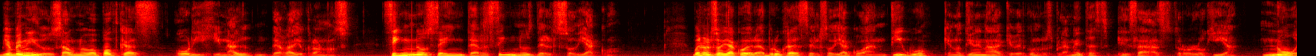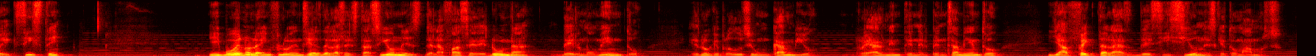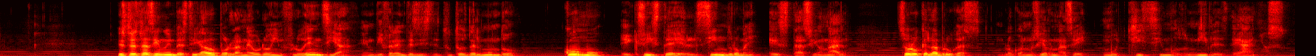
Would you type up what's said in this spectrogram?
Bienvenidos a un nuevo podcast original de Radio Cronos. Signos e intersignos del zodiaco. Bueno, el zodiaco de las brujas, el zodiaco antiguo, que no tiene nada que ver con los planetas, esa astrología no existe. Y bueno, la influencia es de las estaciones, de la fase de luna, del momento, es lo que produce un cambio realmente en el pensamiento y afecta las decisiones que tomamos. Esto está siendo investigado por la neuroinfluencia en diferentes institutos del mundo, cómo existe el síndrome estacional, solo que las brujas lo conocieron hace muchísimos miles de años.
